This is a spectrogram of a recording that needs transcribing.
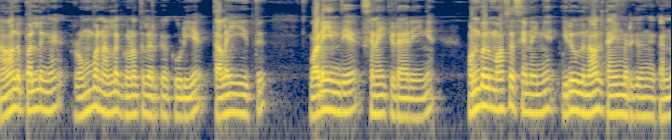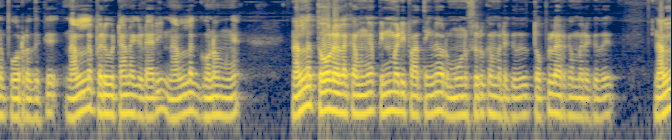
நாலு பல்லுங்க. ரொம்ப நல்ல குணத்தில் இருக்கக்கூடிய தலையீத்து வட இந்திய சினை கிடாரிங்க. ஒன்பது மாத சினைங்க. இருபது நாள் டைம் இருக்குதுங்க கண்ணு போடுறதுக்கு. நல்ல பெருவிட்டான கிடாரி நல்ல குணம்ங்க. நல்ல தோல் இலக்கம்ங்க. பின்மடி பார்த்திங்கன்னா ஒரு மூணு சுருக்கம் இருக்குது தொப்புல இறக்கம் இருக்குது. நல்ல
